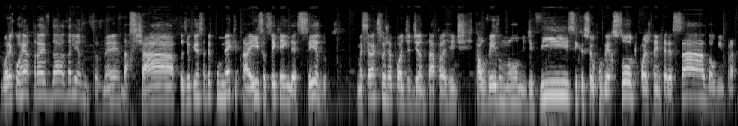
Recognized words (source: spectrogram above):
agora é correr atrás das alianças, né? Das chapas. Eu queria saber como é que tá isso. Eu sei que ainda é cedo, mas será que o senhor já pode adiantar para a gente talvez um nome de vice que o senhor conversou, que pode estar interessado, alguém para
